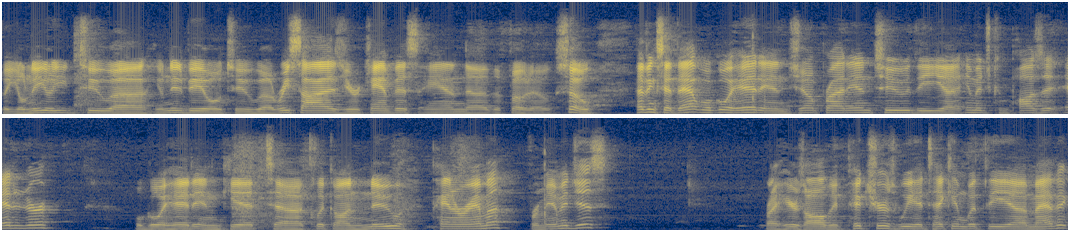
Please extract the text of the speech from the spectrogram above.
but you'll need to uh, you'll need to be able to uh, resize your canvas and uh, the photo. So, having said that, we'll go ahead and jump right into the uh, image composite editor. We'll go ahead and get uh, click on New Panorama from Images. Right here's all the pictures we had taken with the uh, Mavic.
